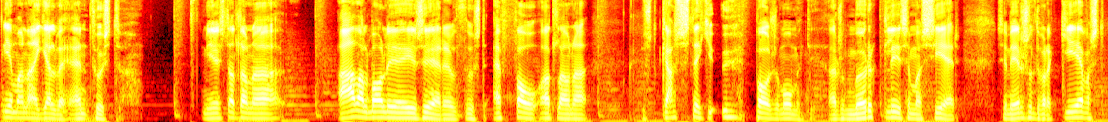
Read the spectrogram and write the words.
Ég manna ekki alveg, en þú veist Mér veist allan að aðalmálið að ég sé er þú veist, FH allan að þú veist, gafst ekki upp á þessu mómenti. Það er svo mörglið sem maður sér sem eru svolítið bara að gefast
